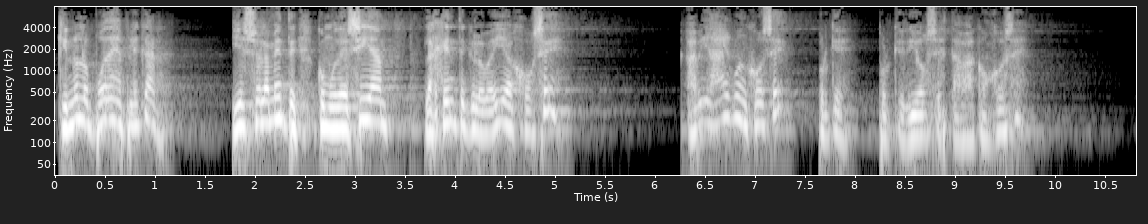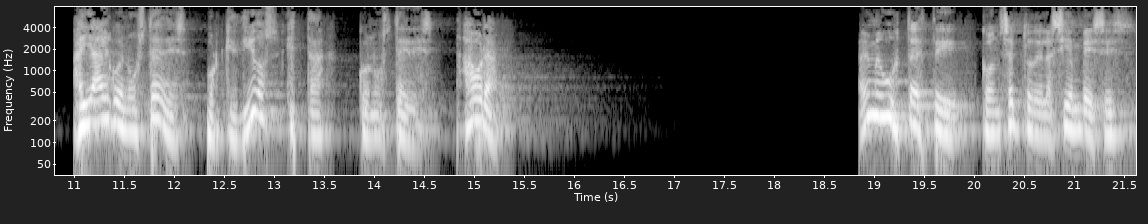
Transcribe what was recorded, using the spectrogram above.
que no lo puedes explicar. Y es solamente, como decía la gente que lo veía José. ¿Había algo en José? ¿Por qué? Porque Dios estaba con José. Hay algo en ustedes, porque Dios está con ustedes. Ahora, A mí me gusta este concepto de las 100 veces.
